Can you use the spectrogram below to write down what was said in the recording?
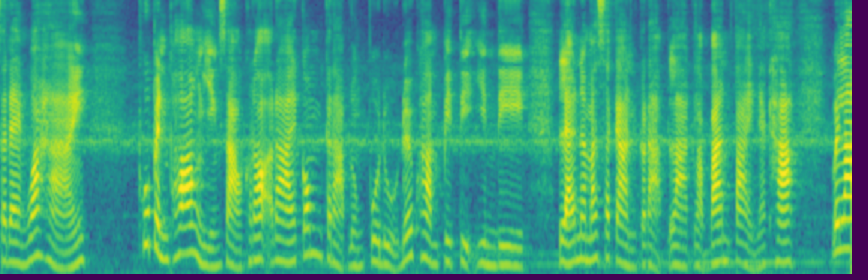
แสดงว่าหาย ผู้เป็นพ่อของหญิงสาวเคราะห์ร้ายก้มกราบหลวงปู่ดูด้วยความปิติยินดี และนมัสการกราบลากลับบ้านไปนะคะ เวลา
